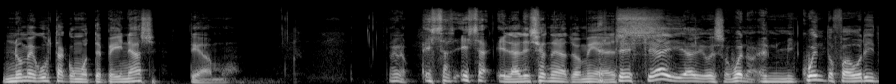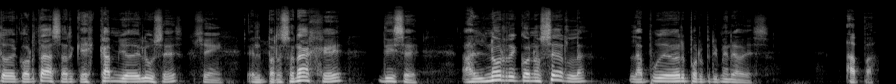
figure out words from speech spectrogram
no me gusta cómo te peinas, te amo. Bueno, Esa, esa, la lección de anatomía es que, es que hay algo eso. Bueno, en mi cuento favorito de Cortázar, que es Cambio de Luces, Sí. el personaje dice, al no reconocerla, la pude ver por primera vez. Apa.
